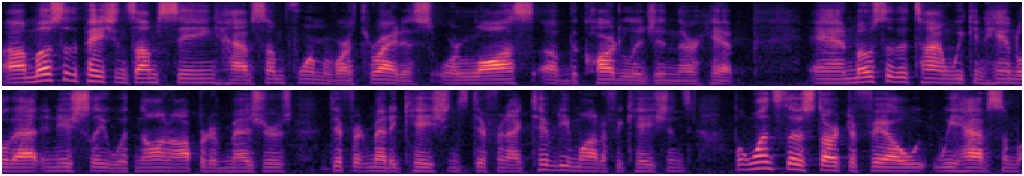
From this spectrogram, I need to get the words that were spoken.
Uh, most of the patients I'm seeing have some form of arthritis or loss of the cartilage in their hip. And most of the time we can handle that initially with non-operative measures, different medications, different activity modifications. But once those start to fail, we have some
